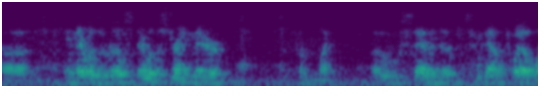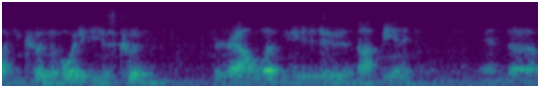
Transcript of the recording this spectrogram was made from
Um, and there was a real, there was a string there from like 07 to 2012, like you couldn't avoid it. You just couldn't figure out what you needed to do to not be in it. And uh,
